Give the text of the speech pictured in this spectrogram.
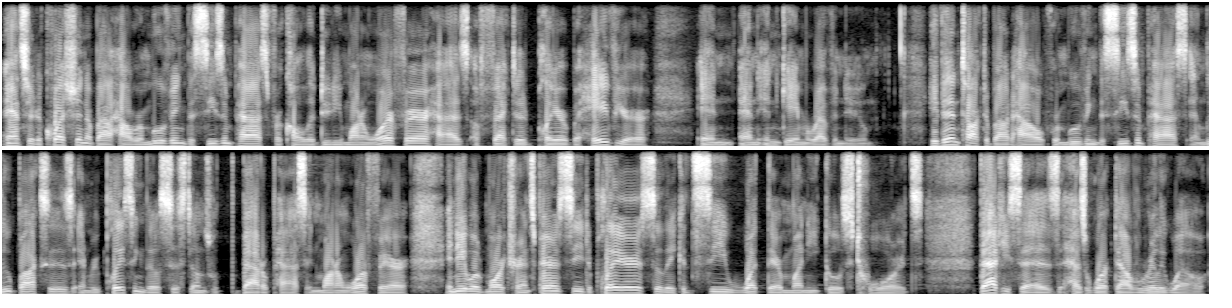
answered a question about how removing the season pass for Call of Duty Modern Warfare has affected player behavior and, in game revenue. He then talked about how removing the season pass and loot boxes and replacing those systems with the battle pass in Modern Warfare enabled more transparency to players so they could see what their money goes towards. That, he says, has worked out really well,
